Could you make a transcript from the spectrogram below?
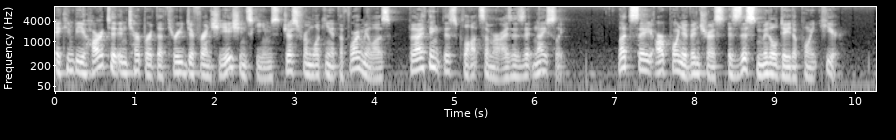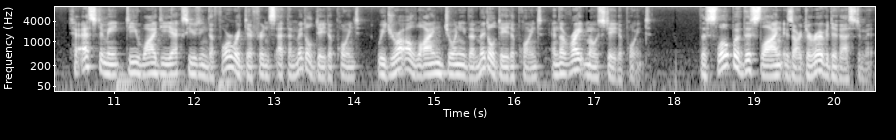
It can be hard to interpret the three differentiation schemes just from looking at the formulas, but I think this plot summarizes it nicely. Let's say our point of interest is this middle data point here. To estimate dy dx using the forward difference at the middle data point, we draw a line joining the middle data point and the rightmost data point. The slope of this line is our derivative estimate.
